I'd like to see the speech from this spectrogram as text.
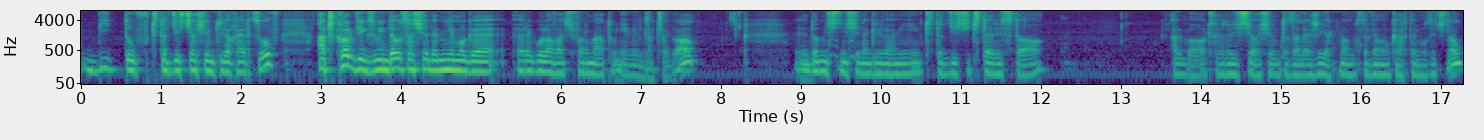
bitów 48 kHz, aczkolwiek z Windowsa 7 nie mogę regulować formatu, nie wiem dlaczego. Domyślnie się nagrywa mi 4400 albo 48, to zależy jak mam ustawioną kartę muzyczną,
